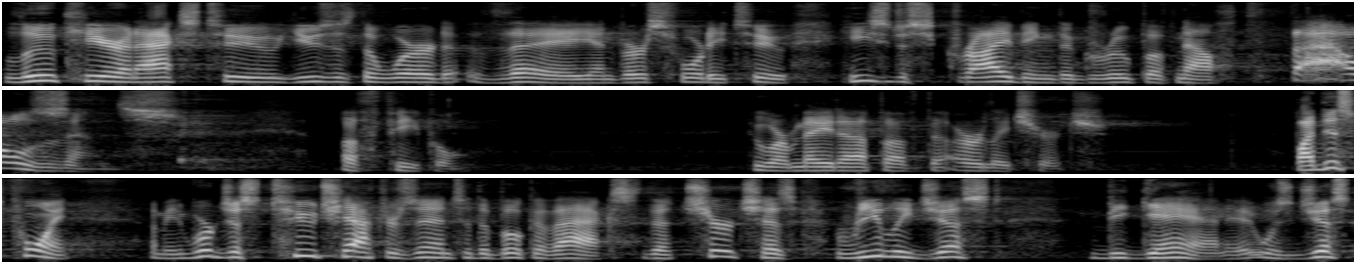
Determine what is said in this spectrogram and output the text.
Luke here in Acts 2 uses the word they in verse 42, he's describing the group of now thousands of people who are made up of the early church. By this point, I mean, we're just two chapters into the book of Acts. The church has really just began. It was just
